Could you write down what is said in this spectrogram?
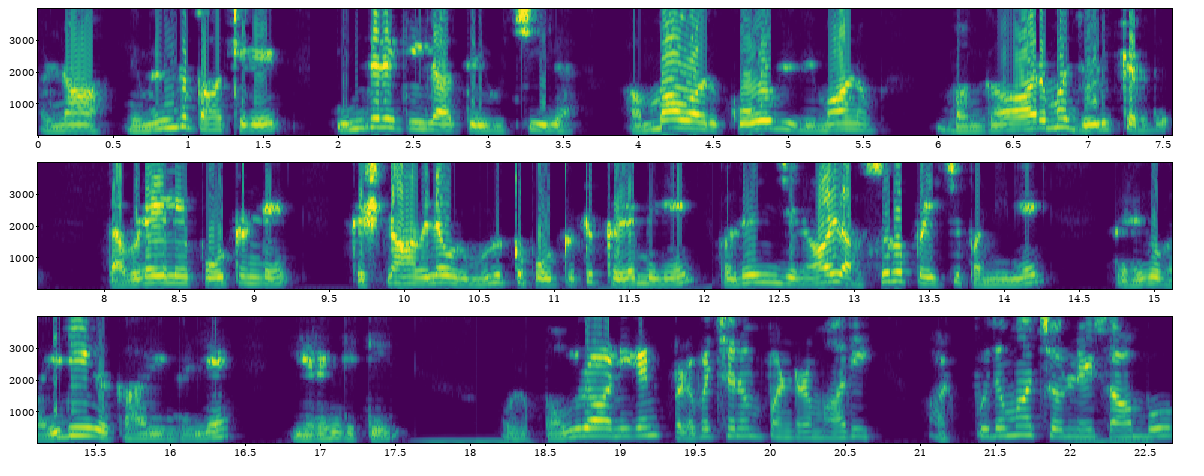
அண்ணா நிமிர்ந்து பார்க்கிறேன். இந்திரகீலாத்திரி உச்சியில அம்மாவாரு கோவில் விமானம் பங்காரமா ஜொலிக்கிறது. தவடையிலே போட்டுண்டேன் கிருஷ்ணாவில ஒரு முழுக்கு போட்டுட்டு கிளம்பினேன். பதினஞ்சு நாள் அசுர பயிற்சி பண்ணினேன். பிறகு வைதீக காரியங்கள்ல இறங்கிட்டேன். ஒரு பௌராணிகன் பிரவச்சனம் பண்ற மாதிரி அற்புதமா சொன்னேன் சாம்பு.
